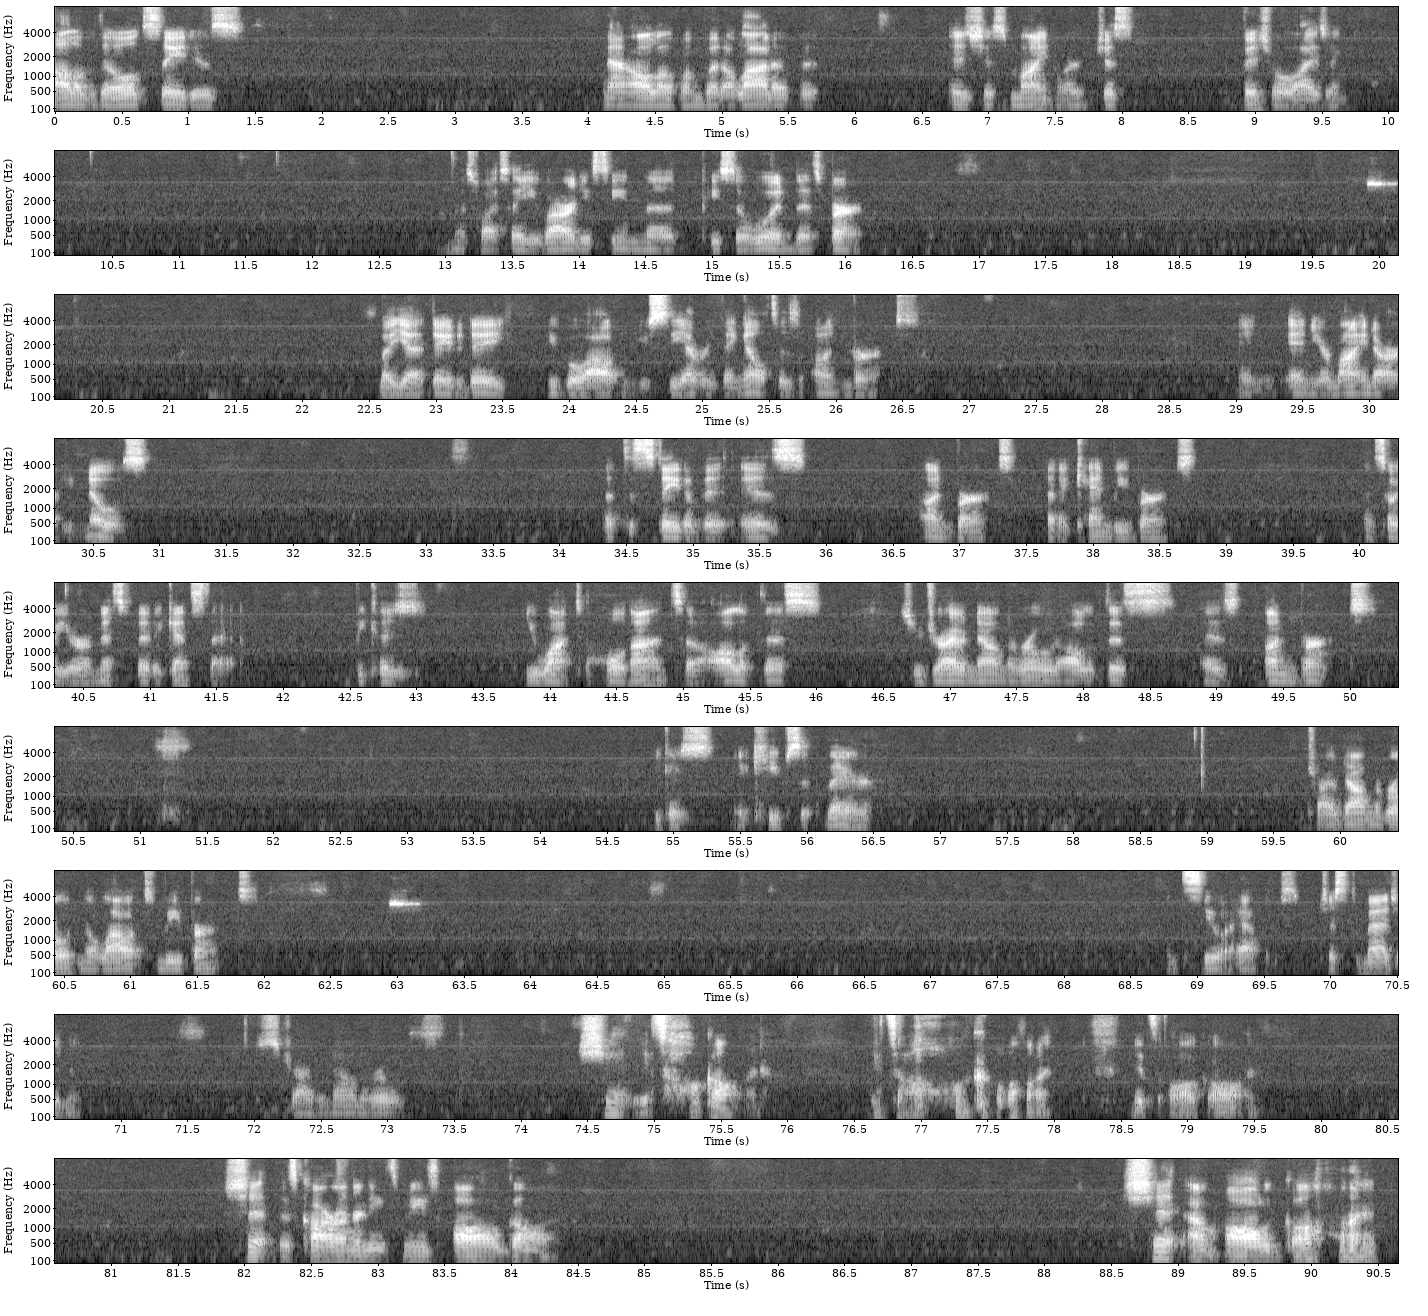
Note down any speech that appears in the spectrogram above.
All of the old sages, not all of them, but a lot of it is just mind work, just visualizing. That's why I say you've already seen the piece of wood that's burnt. But yet, day to day, you go out and you see everything else is unburnt. And, and your mind already knows that the state of it is unburnt, that it can be burnt. And so you're a misfit against that because you want to hold on to all of this as you're driving down the road, all of this as unburnt. Because it keeps it there. Drive down the road and allow it to be burnt. And see what happens. Just imagine it. Just driving down the road. Shit, it's all gone. It's all gone. It's all gone. Shit, this car underneath me is all gone. Shit, I'm all gone.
